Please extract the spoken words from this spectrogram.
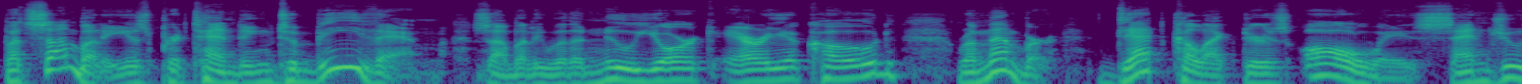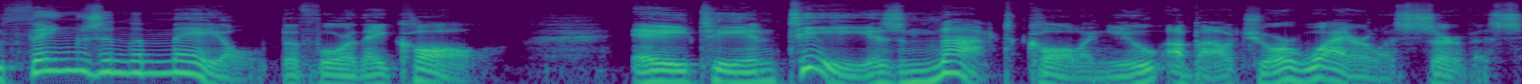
But somebody is pretending to be them. Somebody with a New York area code. Remember, debt collectors always send you things in the mail before they call. AT&T is not calling you about your wireless service,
